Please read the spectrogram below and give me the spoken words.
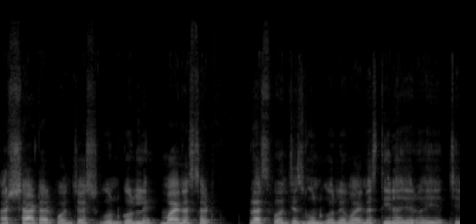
আর ষাট আর পঞ্চাশ গুণ করলে মাইনাস ষাট প্লাস পঞ্চাশ গুণ করলে মাইনাস তিন হাজার হয়ে যাচ্ছে,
